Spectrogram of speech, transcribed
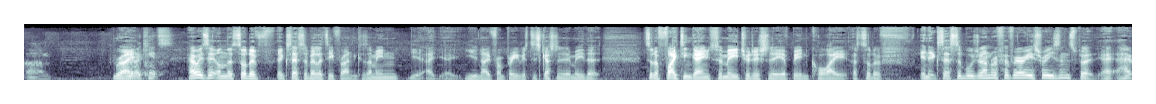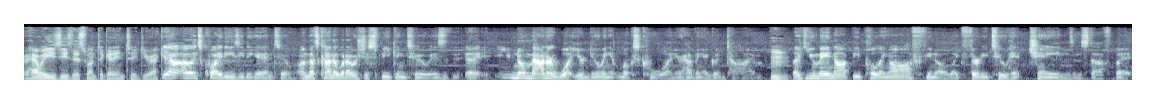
Um, I right. mean, I can't. How is it on the sort of accessibility front? Because I mean, you know from previous discussions with me that sort of fighting games for me traditionally have been quite a sort of inaccessible genre for various reasons. But how, how easy is this one to get into? Do you reckon? Yeah, oh, it's quite easy to get into. Um, that's kind of what I was just speaking to. Is uh, no matter what you're doing, it looks cool and you're having a good time. Hmm. Like you may not be pulling off, you know, like 32 hit chains and stuff, but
